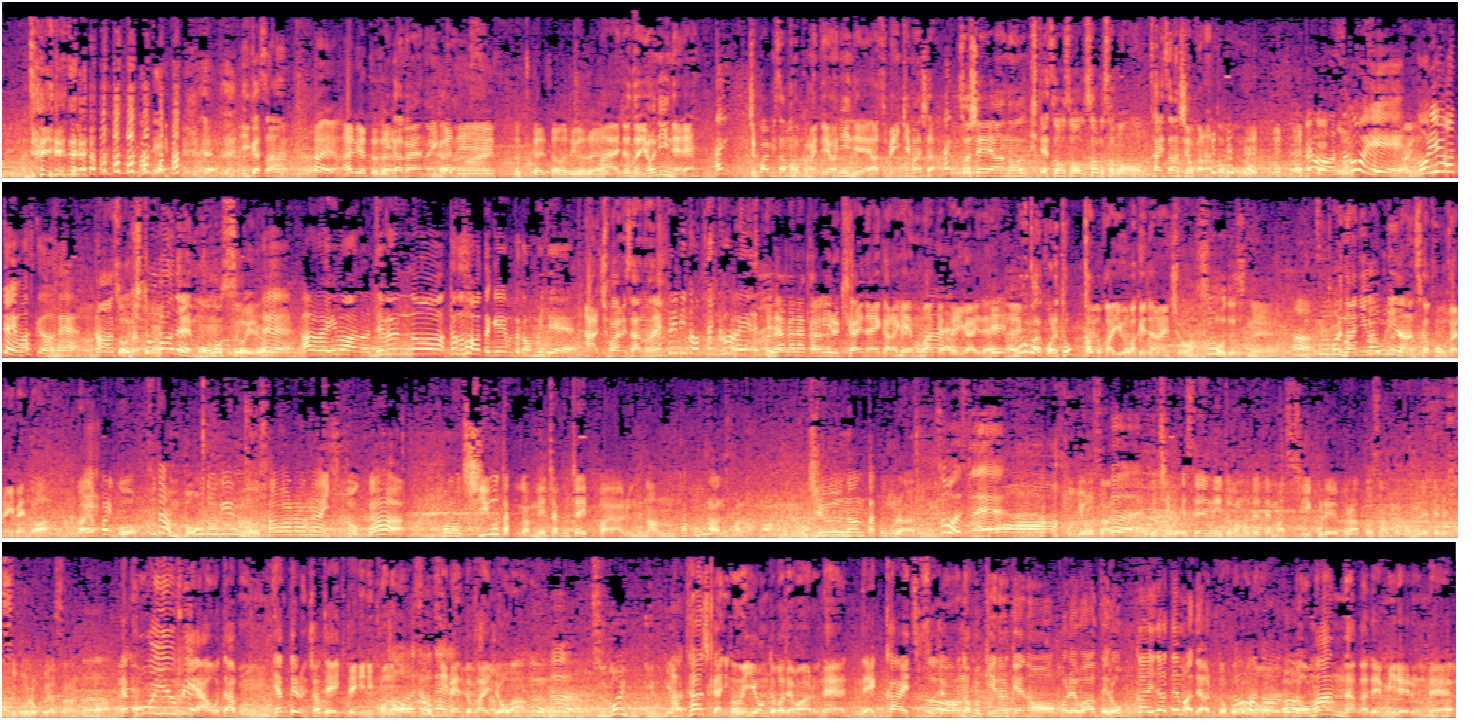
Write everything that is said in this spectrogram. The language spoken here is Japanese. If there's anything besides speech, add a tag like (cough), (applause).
待って (laughs) イカさん。はい、ありがとうございます。イカガヤのイカさんです。お疲れ様でございます。はい、ちょっと4人でね、はいチュパミさんも含めて4人で遊びに来ました。はいそして、あの、来て早々、そろそろ退散しようかなと思う。(laughs) でもすごいはい盛り上がってはいますけどねあ、そう、人はね、ものすごいいる。ええあの今あの自分の携わったゲームとかも見てあ、チュパミさんのね。手に取ってくれってなかなか見る機会ないから、ゲームマーケット以外で。はい今回これ特価とかいうわけじゃないでしょ？そうですね。これ何が売りなんですか、今回のイベントは？まあやっぱりこう、普段ボードゲームを触らない人が、この私有宅がめちゃくちゃいっぱいあるんで、何択ぐらいあるのかな？十何択ぐらいあるんで。そうですね各企業さんとかね、ううちも SNE とかも出てますし、クレイブラッドさんとかも出てるし、すごろく屋さん。でこういうフェアを多分やってるんでしょ？定期的にこのイベント会場は。うすごい吹き抜け。あ確かにこのイオンとかでもあるね。でっかい筒状の吹き抜けのこれは6階建てまであるところのど真ん中で見れるんで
